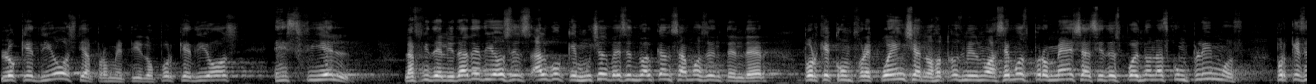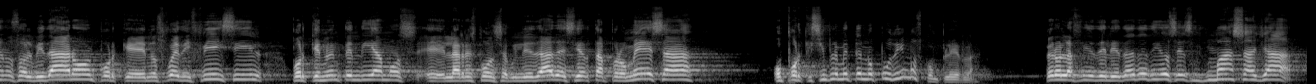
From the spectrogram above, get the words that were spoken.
lo que Dios te ha prometido, porque Dios es fiel. La fidelidad de Dios es algo que muchas veces no alcanzamos a entender porque con frecuencia nosotros mismos hacemos promesas y después no las cumplimos, porque se nos olvidaron, porque nos fue difícil, porque no entendíamos eh, la responsabilidad de cierta promesa o porque simplemente no pudimos cumplirla. Pero la fidelidad de Dios es más allá,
